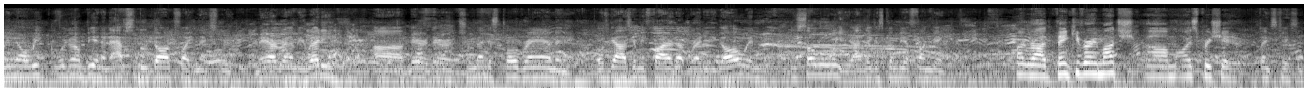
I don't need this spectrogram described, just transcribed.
we know we, are going to be in an absolute dogfight next week. They are going to be ready. Uh, they're they're a tremendous program, and those guys are going to be fired up, ready to go, and, and so will we. I think it's going to be a fun game. All right, Rod. Thank you very much. Um, always appreciate it. Thanks, Casey.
